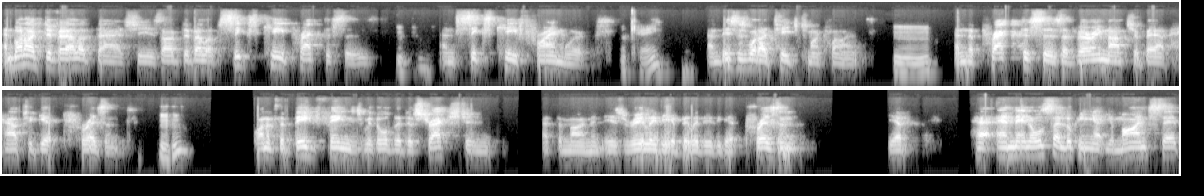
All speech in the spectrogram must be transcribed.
And what I've developed, Ash, is I've developed six key practices mm-hmm. and six key frameworks. Okay. And this is what I teach my clients. Mm-hmm. And the practices are very much about how to get present. Mm-hmm one of the big things with all the distraction at the moment is really the ability to get present. Yep. And then also looking at your mindset,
